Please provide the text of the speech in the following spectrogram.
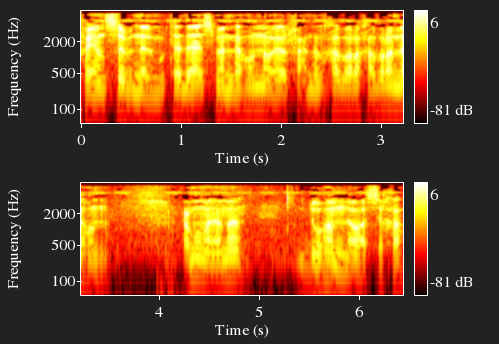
فينصبن المبتدأ اسما لهن ويرفعن الخبر خبرا لهن. عموما أما دوهم نواسخة.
